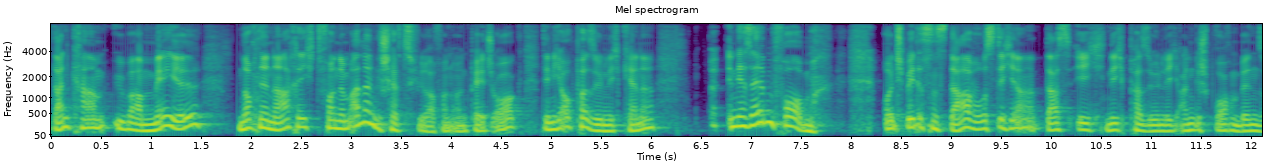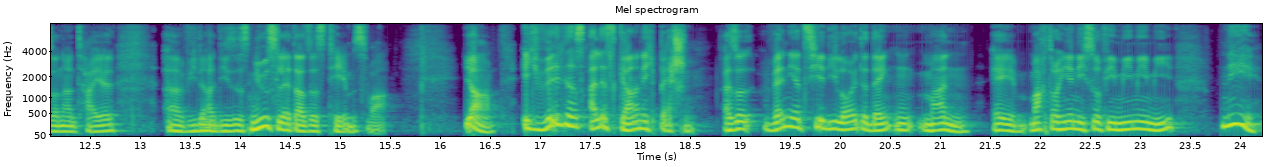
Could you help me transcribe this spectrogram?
dann kam über Mail noch eine Nachricht von einem anderen Geschäftsführer von OnPage.org, den ich auch persönlich kenne, in derselben Form. Und spätestens da wusste ich ja, dass ich nicht persönlich angesprochen bin, sondern Teil äh, wieder dieses Newsletter-Systems war. Ja, ich will das alles gar nicht bashen. Also wenn jetzt hier die Leute denken, Mann, ey, mach doch hier nicht so viel Mimimi. Nee,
